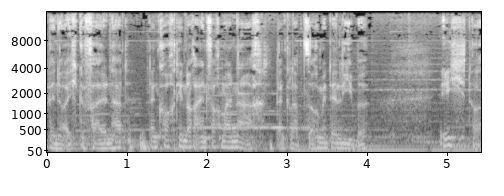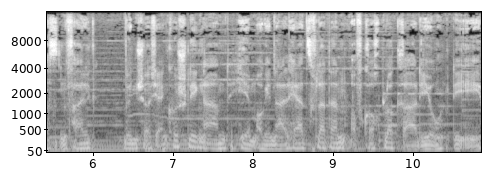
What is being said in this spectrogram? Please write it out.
Wenn er euch gefallen hat, dann kocht ihn doch einfach mal nach, dann klappt's auch mit der Liebe. Ich, Thorsten Falk, wünsche euch einen kuscheligen Abend hier im Original Herzflattern auf kochblockradio.de.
